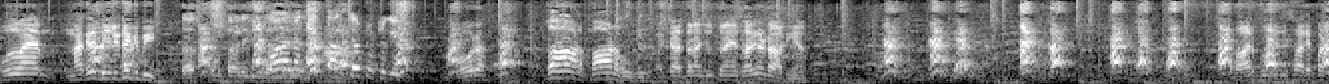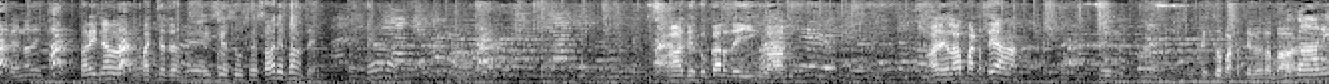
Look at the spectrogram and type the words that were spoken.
ਉਦੋਂ ਐ ਮੈਂ ਕਿਹਾ ਬਿਜਲੀ ਡਿੱਗ ਪਈ। 10:45 ਦੀ ਆ ਗੱਲ ਹੈ ਲੱਗੇ ਕੱਚੇ ਟੁੱਟ ਗਏ ਹੋਰ? ਫਾੜ ਫਾੜ ਹੋ ਗਈ। ਚਾਦਰਾਂ ਚੁਦਰਾਂ ਸਾਰੀਆਂ ਡਾਤੀਆਂ ਬਾਹਰ ਬੂਰ ਦੇ ਸਾਰੇ ਪੱਟਦੇ ਇਹਨਾਂ ਦੇ। ਪਰ ਇਹਨਾਂ ਬੱਚਤ ਸੀਸੇ ਸੂਸੇ ਸਾਰੇ ਭੰਨਦੇ। ਆਹ ਦੇਖੋ ਘਰ ਦੇ ਜੀ ਗਲਾਸ ਆਹ ਦੇਖ ਲਾ ਪੱਟਦੇ ਆ ਹਾਂ। ਇੱਥੋਂ ਪੱਟਦੇ ਵੇਖ ਲਾ ਬਾਹਰ। ਮਕਾਨ ਹੀ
